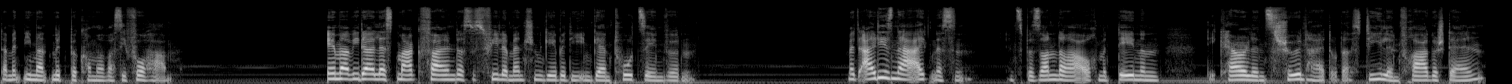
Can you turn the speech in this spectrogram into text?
damit niemand mitbekomme, was sie vorhaben. Immer wieder lässt Mark fallen, dass es viele Menschen gäbe, die ihn gern tot sehen würden. Mit all diesen Ereignissen, insbesondere auch mit denen, die Carolyns Schönheit oder Stil in Frage stellen,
